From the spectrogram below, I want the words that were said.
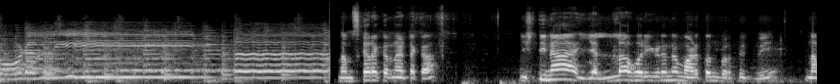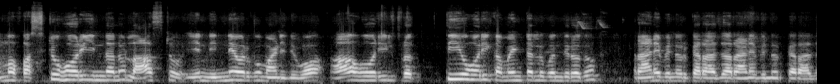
ನೋಡಲ್ಲಿ. ನಮಸ್ಕಾರ ಕರ್ನಾಟಕ. ಇಷ್ಟ ದಿನ ಎಲ್ಲಾ ಹೋರಿಗಳನ್ನ ಮಾಡ್ಕೊಂಡ್ ಬರ್ತಿದ್ವಿ. ನಮ್ಮ ಫಸ್ಟ್ ಹೋರಿಯಿಂದನೂ ಲಾಸ್ಟ್ ಏನ್ ನಿನ್ನೆವರೆಗೂ ಮಾಡಿದೀವೋ, ಆ ಹೋರಿಲಿ ಪ್ರತಿ ಹೋರಿ ಕಮೆಂಟ್ ಅಲ್ಲೂ ಬಂದಿರೋದು ರಾಣೆಬೆನ್ನೂರ್ಕ ರಾಜ ರಾಣೆಬೆನ್ನೂರ್ಕ ರಾಜ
